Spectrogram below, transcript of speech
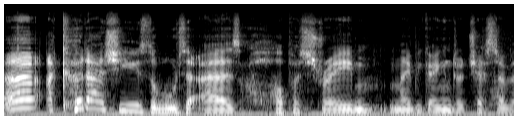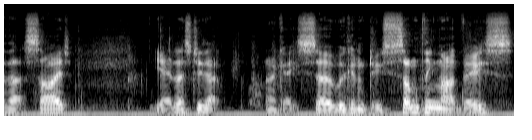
Uh, I could actually use the water as a hopper stream, maybe going into a chest over that side. Yeah, let's do that. Okay, so we're going to do something like this,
